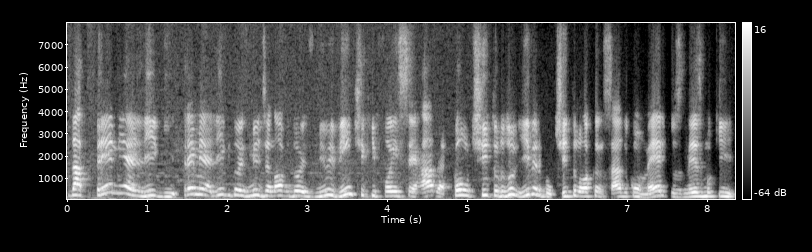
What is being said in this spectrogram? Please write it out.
da Premier League, Premier League 2019-2020, que foi encerrada com o título do Liverpool, título alcançado com méritos, mesmo que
